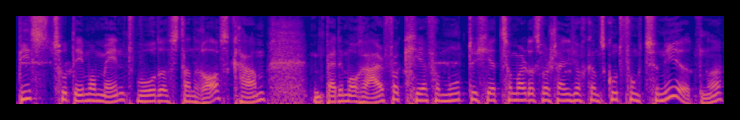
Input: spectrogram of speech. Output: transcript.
bis zu dem Moment, wo das dann rauskam, bei dem Oralverkehr vermute ich jetzt einmal, dass wahrscheinlich auch ganz gut funktioniert, ne?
